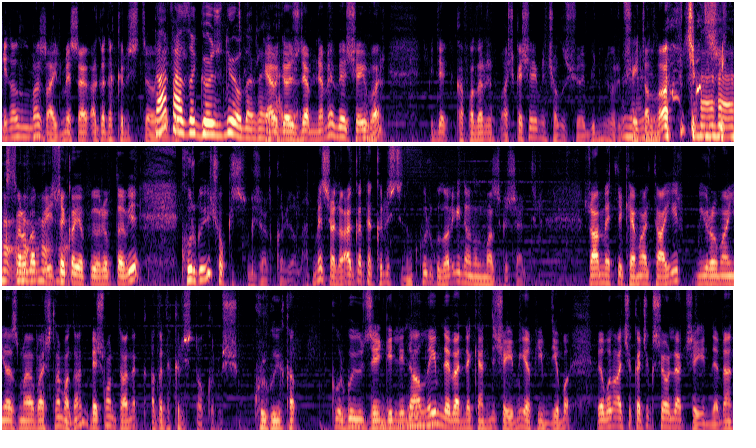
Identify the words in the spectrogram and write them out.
İnanılmaz ayrı. Mesela Agatha Christie öyle. Daha fazla gözlüyorlar herhalde. yani gözlemleme ve şey var. Bir de kafaları başka şey mi çalışıyor bilmiyorum. Şeytanla mı çalışıyor. Kusura bakmayın şaka yapıyorum tabii. Kurguyu çok güzel kuruyorlar. Mesela Agatha Christie'nin kurguları inanılmaz güzeldir. Rahmetli Kemal Tahir bir roman yazmaya başlamadan 5-10 tane Agatha Christie okurmuş. Kurguyu kurguyu zenginliğini anlayayım da ben de kendi şeyimi yapayım diye. Ve bunu açık açık söyler şeyinde. Ben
